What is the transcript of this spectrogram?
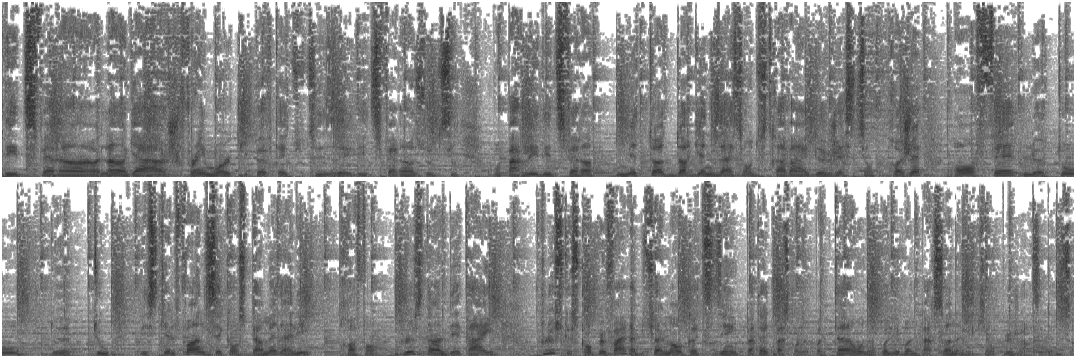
des différents langages, frameworks qui peuvent être utilisés, des différents outils. On va parler des différentes méthodes d'organisation du travail, de gestion de projet. On fait le tour de tout. Et ce qui est le fun, c'est qu'on se permet d'aller profond, plus dans le détail, plus que ce qu'on peut faire habituellement au quotidien, peut-être parce qu'on n'a pas le temps, on n'a pas les bonnes personnes avec qui on peut jaser de ça.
